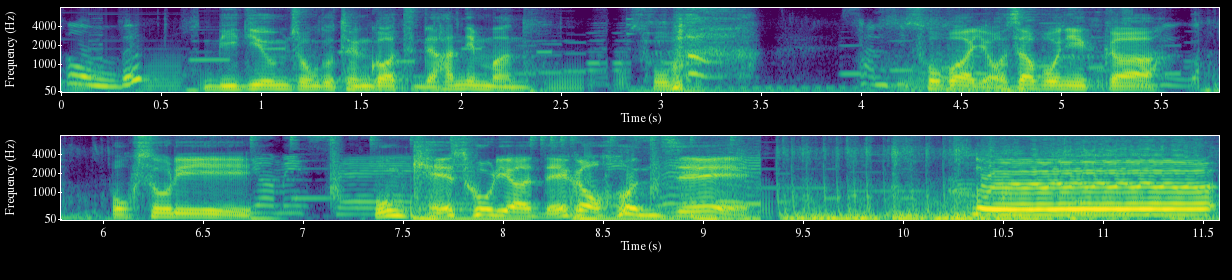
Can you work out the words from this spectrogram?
뜨거운데? 미디움 정도 된 것 같은데 한 입만. 소바 소바 여자 보니까 목소리 뭔 개소리야 내가 언제? 어,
